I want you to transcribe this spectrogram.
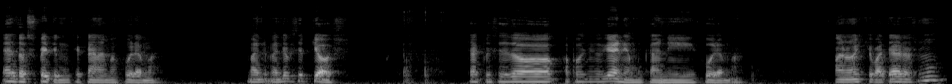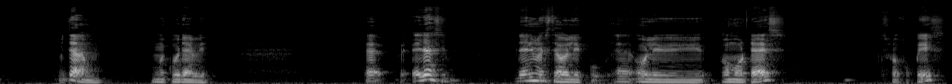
εδώ στο σπίτι μου και κάναμε κούρεμα. Με, με ποιος. Κάποιος εδώ από την οικογένεια μου κάνει κούρεμα. Αν όχι και ο πατέρας μου, η μητέρα μου με κουρεύει. Ε, εντάξει, δεν είμαστε όλοι, ε, όλοι κομμωτές της προκοπής,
